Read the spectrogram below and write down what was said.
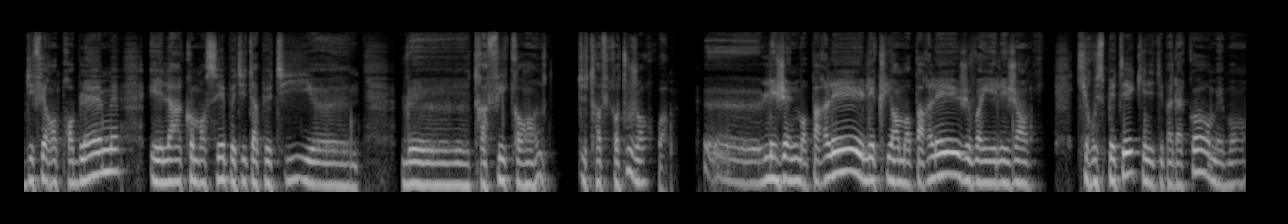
différents problèmes. Et là a commencé petit à petit le trafic en, du trafic en tout genre, quoi. Euh, les jeunes m'en parlaient, les clients m'en parlaient, je voyais les gens qui rouspétaient, qui n'étaient pas d'accord, mais bon,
